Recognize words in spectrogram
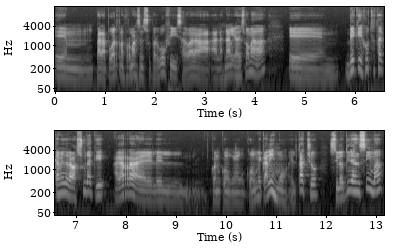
em, para poder transformarse en Super Goofy y salvar a, a las nalgas de su amada, eh, ve que justo está el camión de la basura que agarra el, el- con, con- con un mecanismo el tacho, se lo tira encima,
